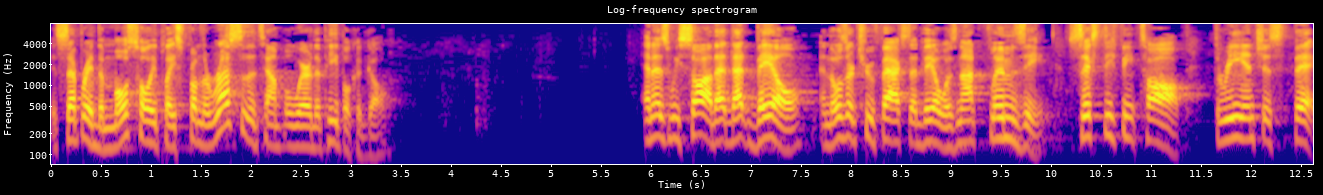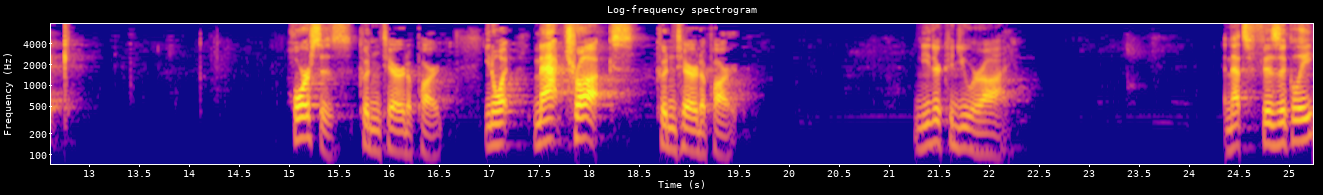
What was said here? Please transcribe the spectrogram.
It separated the most holy place from the rest of the temple where the people could go. And as we saw, that, that veil, and those are true facts, that veil was not flimsy, 60 feet tall, three inches thick. Horses couldn't tear it apart. You know what? Mack trucks couldn't tear it apart. Neither could you or I. And that's physically,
